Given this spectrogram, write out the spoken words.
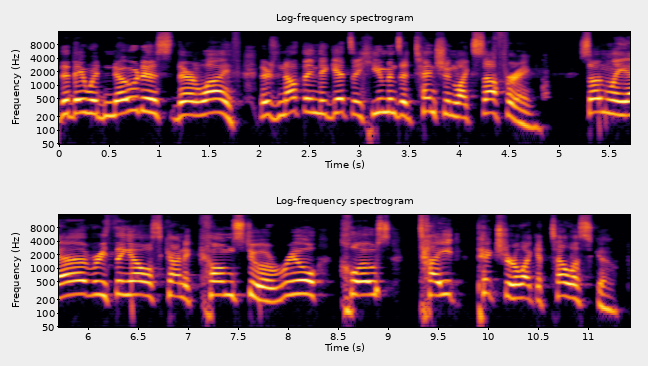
that they would notice their life. There's nothing that gets a human's attention like suffering. Suddenly everything else kind of comes to a real close, tight picture like a telescope.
